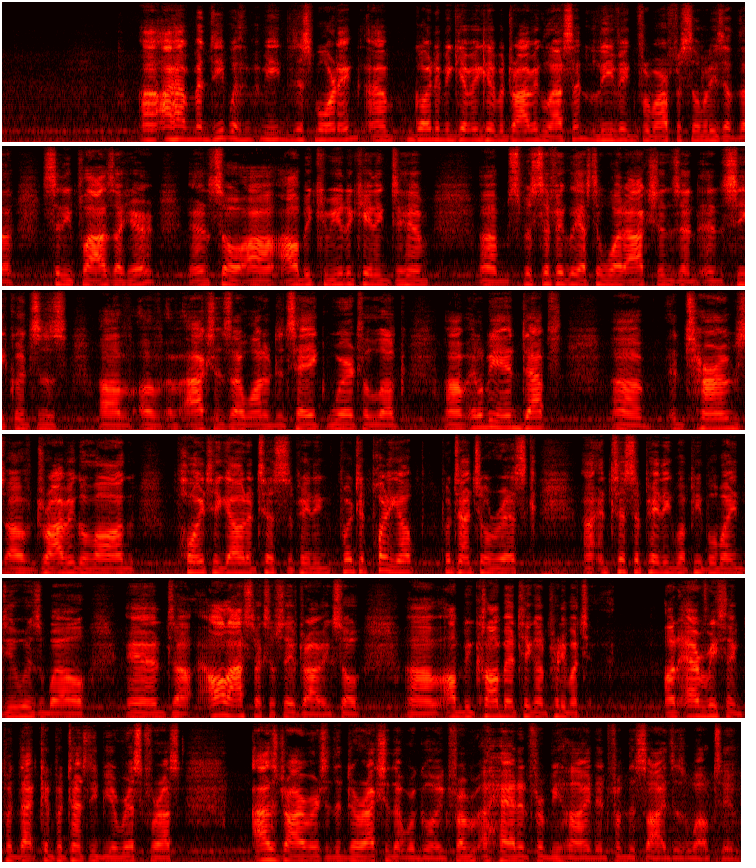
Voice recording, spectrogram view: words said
Uh, I have Mandeep with me this morning. I'm going to be giving him a driving lesson, leaving from our facilities at the City Plaza here. And so uh, I'll be communicating to him um, specifically as to what actions and, and sequences of, of, of, actions that I want him to take, where to look. Um, it'll be in-depth um, in terms of driving along, pointing out, anticipating, pointing out potential risk, uh, anticipating what people might do as well, and uh, all aspects of safe driving. So um, I'll be commenting on pretty much on everything but that can potentially be a risk for us as drivers in the direction that we're going from ahead and from behind and from the sides as well too.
